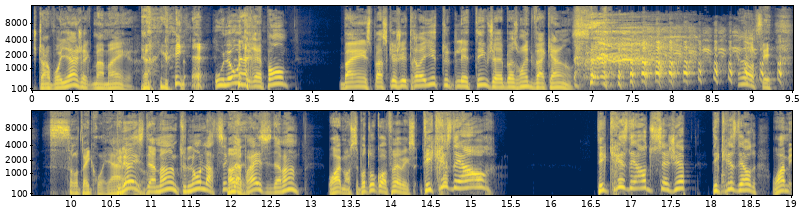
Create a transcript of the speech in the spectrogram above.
J'étais en voyage avec ma mère. Ou l'autre, il répond Ben, c'est parce que j'ai travaillé tout l'été et j'avais besoin de vacances. non, c'est. Ils sont incroyables. Puis là, il se demande, tout le long de l'article de la Ouais. presse, il se demande Ouais, mais on sait pas trop quoi faire avec ça. T'es Chris dehors? T'es Chris dehors du cégep? T'es Chris dehors du. Ouais, mais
